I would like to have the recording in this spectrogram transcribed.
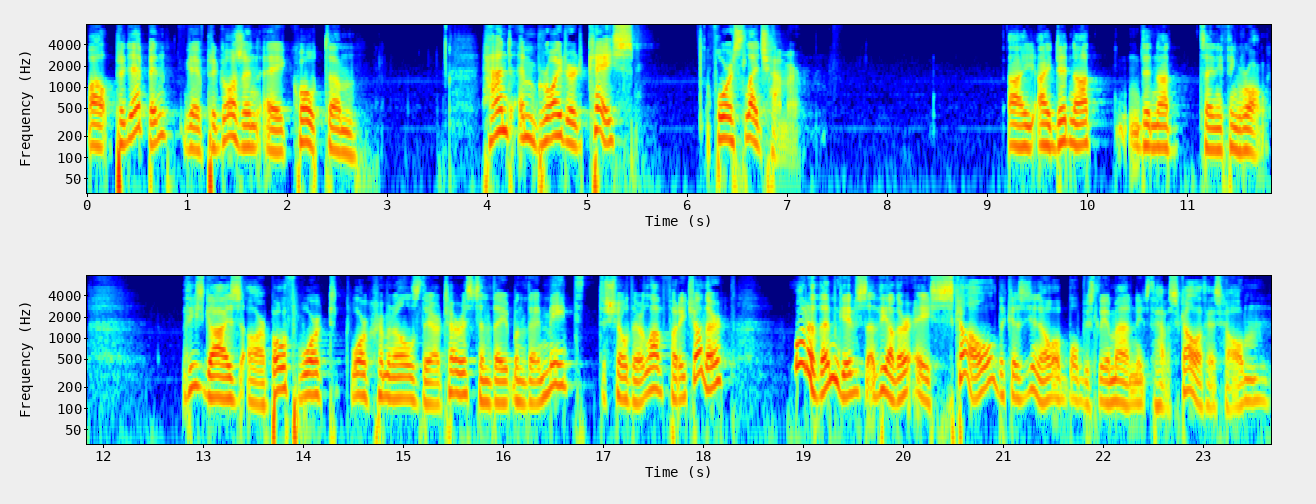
Well, Prilepin gave Prigozhin a quote um, hand embroidered case for a sledgehammer. I I did not did not say anything wrong. These guys are both war war criminals. They are terrorists, and they when they meet to show their love for each other, one of them gives the other a skull, because, you know, obviously a man needs to have a skull at his home.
